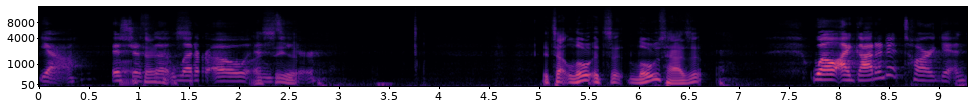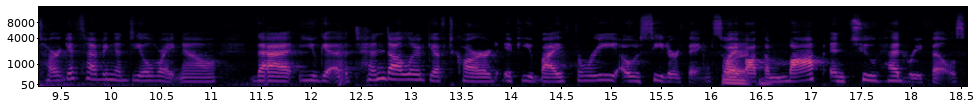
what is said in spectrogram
yeah it's just Okay, I the s- letter o I and see it. cedar It's at Low. It's at Lowe's has it. Well, I got it at Target, and Target's having a deal right now that you get a ten dollar gift card if you buy three O Cedar things. So I bought the mop and two head refills,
